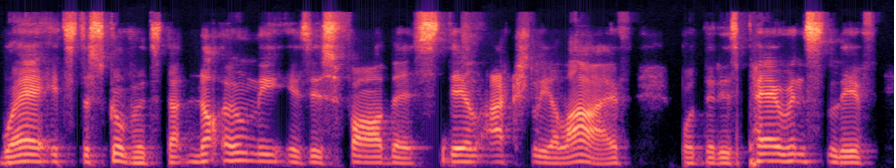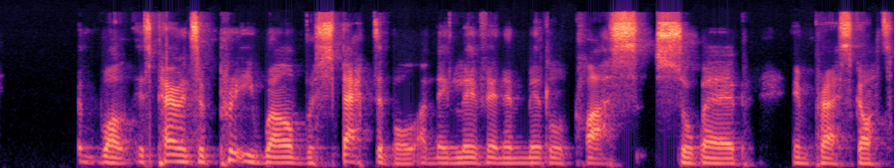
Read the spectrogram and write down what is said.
where it's discovered that not only is his father still actually alive, but that his parents live well, his parents are pretty well respectable and they live in a middle class suburb in Prescot.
